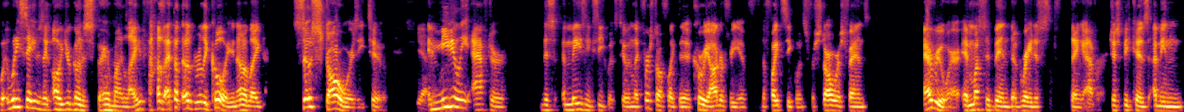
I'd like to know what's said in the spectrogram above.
what did he say? He was like, "Oh, you're going to spare my life." I was, I thought that was really cool. You know, like so Star Warsy too. Yeah. Immediately after this amazing sequence too, and like first off, like the choreography of the fight sequence for Star Wars fans everywhere, it must have been the greatest thing ever. Just because, I mean,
